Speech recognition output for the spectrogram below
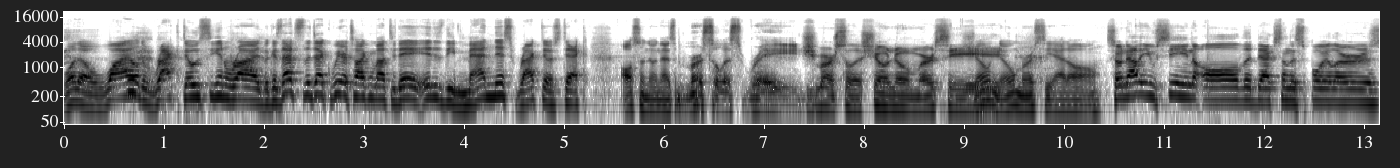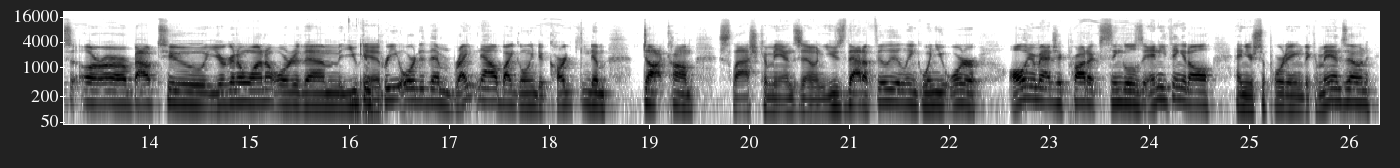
What a wild Rakdosian ride, because that's the deck we are talking about today. It is the Madness Rakdos deck, also known as Merciless Rage. Merciless, show no mercy. Show no mercy at all. So now that you've seen all the decks and the spoilers, or are about to, you're gonna want to order them. You can Yep. pre-order them right now by going to cardkingdom.com slash command zone. Use that affiliate link when you order all your magic products, singles, anything at all, and you're supporting the command zone,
